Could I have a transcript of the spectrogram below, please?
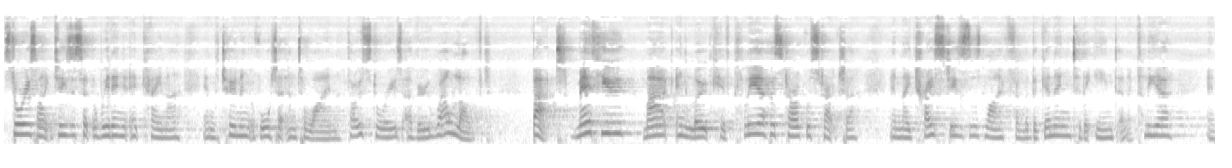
Stories like Jesus at the wedding at Cana and the turning of water into wine, those stories are very well loved. But Matthew, Mark, and Luke have clear historical structure and they trace Jesus' life from the beginning to the end in a clear and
